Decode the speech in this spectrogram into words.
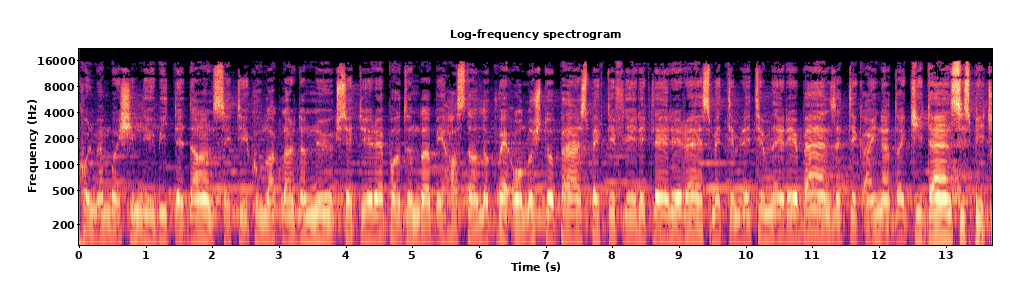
Ekol memba şimdi bitte dans etti. Kulaklardan yükseltti. Rap adında bir hastalık ve oluştu. Perspektif lirikleri resmettim. Ritimleri benzettik. Aynadaki densiz pitch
